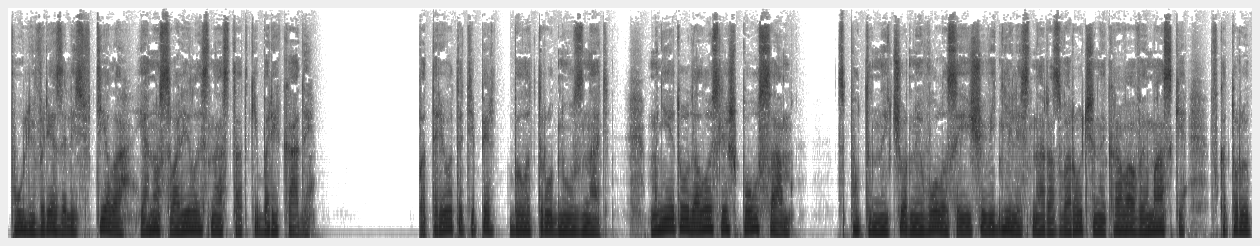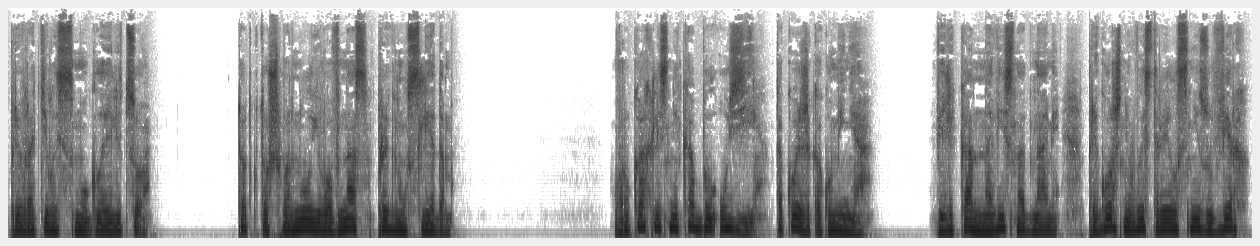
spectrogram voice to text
Пули врезались в тело, и оно свалилось на остатки баррикады. Патриота теперь было трудно узнать. Мне это удалось лишь по усам. Спутанные черные волосы еще виднелись на развороченной кровавой маске, в которую превратилось смуглое лицо. Тот, кто швырнул его в нас, прыгнул следом. В руках лесника был УЗИ, такой же, как у меня. Великан навис над нами, пригоршня выстрелил снизу вверх,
